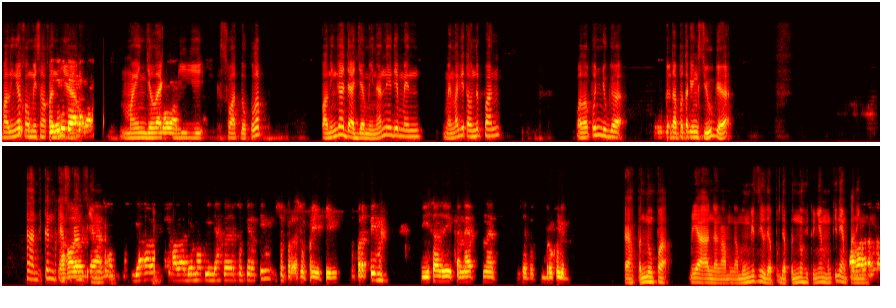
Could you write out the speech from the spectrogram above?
paling nggak kalau misalkan Ini dia main jelek di suatu klub paling nggak ada jaminannya dia main main lagi tahun depan. Walaupun juga gak dapat rings juga nanti kan pakai Ya, kalau dia, dia kalau kalau dia mau pindah ke super tim, super super tim, super tim bisa sih ke net net bisa tuh Brooklyn. ah penuh pak. Ya nggak nggak nggak mungkin sih udah udah penuh itunya. Mungkin yang paling Kalau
